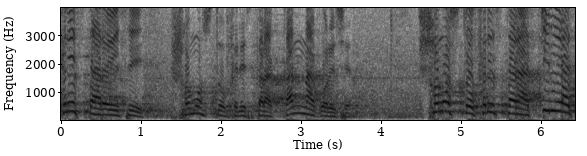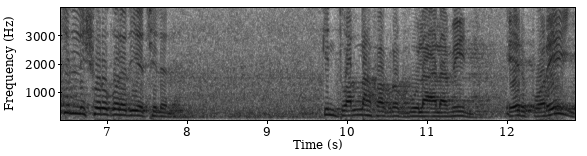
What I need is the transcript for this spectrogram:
ফেরিস্তা রয়েছে, সমস্ত ফেরিস্তারা কান্না করেছেন। সমস্ত ফেরিস্তারা চিল্লা চিল্লি শুরু করে দিয়েছিলেন। কিন্তু আল্লাহ ফাকরবুল আলমিন এরপরেই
